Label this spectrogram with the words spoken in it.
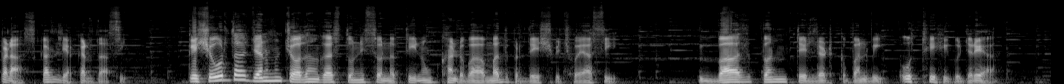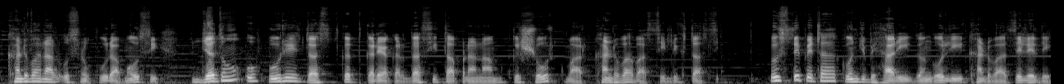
ਪੜਾਸ ਕੱਢ ਲਿਆ ਕਰਦਾ ਸੀ। ਕਿਸ਼ੋਰ ਦਾ ਜਨਮ 14 ਅਗਸਤ 1929 ਨੂੰ ਖੰਡਵਾ, ਮੱਧ ਪ੍ਰਦੇਸ਼ ਵਿੱਚ ਹੋਇਆ ਸੀ। ਬਾਲਪਨ ਤੇ ਲਟਕਪਨ ਵੀ ਉੱਥੇ ਹੀ ਗੁਜ਼ਰਿਆ। ਖੰਡਵਾ ਨਾਲ ਉਸ ਨੂੰ ਪੂਰਾ ਮੋਹ ਸੀ। ਜਦੋਂ ਉਹ ਪੂਰੇ ਦਸਤਖਤ ਕਰਿਆ ਕਰਦਾ ਸੀ ਤਾਂ ਆਪਣਾ ਨਾਮ ਕਿਸ਼ੋਰ ਕੁਮਾਰ ਖੰਡਵਾ ਵਾਸੀ ਲਿਖਦਾ ਸੀ। ਉਸ ਦੇ ਪਿਤਾ ਕੁੰਜ ਬਿਹਾਰੀ ਗੰਗੋਲੀ ਖੰਡਵਾ ਜ਼ਿਲ੍ਹੇ ਦੇ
